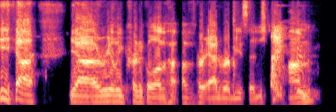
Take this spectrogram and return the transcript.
yeah, yeah, really critical of of her adverb usage. Um,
